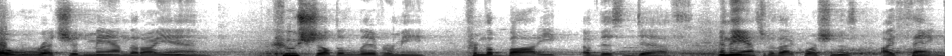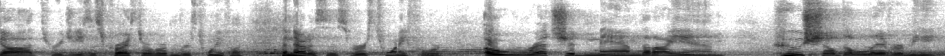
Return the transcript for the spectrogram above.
O wretched man that I am, who shall deliver me from the body of this death? And the answer to that question is, I thank God through Jesus Christ our Lord in verse 25. And notice this, verse 24. O wretched man that I am, who shall deliver me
